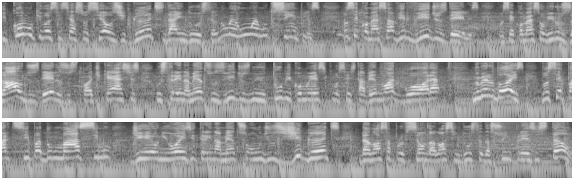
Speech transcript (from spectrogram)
E como que você se associa aos gigantes da indústria? Número um é muito simples. Você começa a ver vídeos deles. Você começa a ouvir os áudios deles, os podcasts, os treinamentos, os vídeos no YouTube, como esse que você está vendo agora. Número dois, você participa do máximo de reuniões e treinamentos onde os gigantes da nossa profissão, da nossa indústria, da sua empresa estão,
